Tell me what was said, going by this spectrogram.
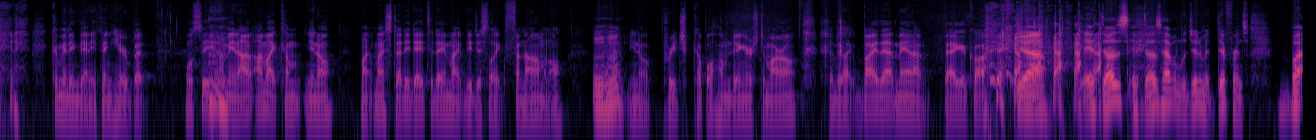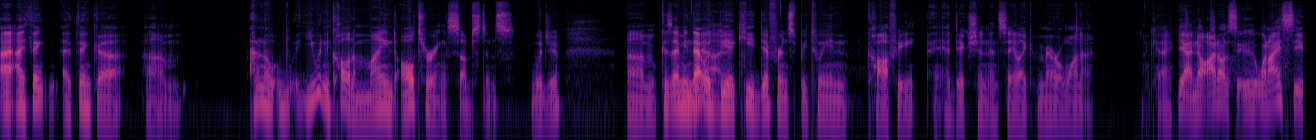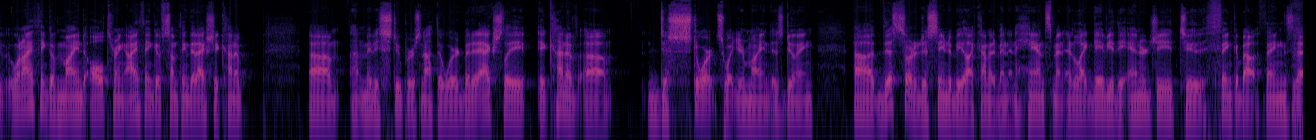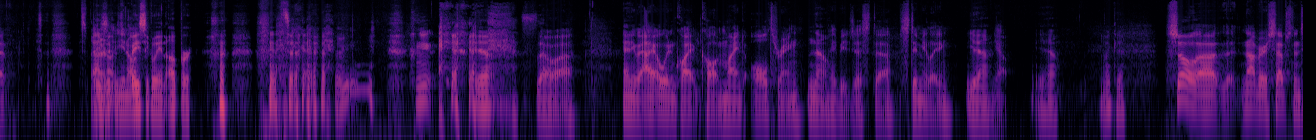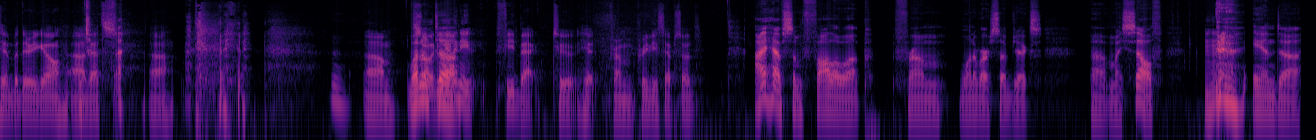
committing to anything here, but we'll see. I mean, I, I might come. You know, my my study day today might be just like phenomenal. Mm-hmm. I, you know, preach a couple humdingers tomorrow. They'll be like, "Buy that man a bag of coffee." yeah. It does. It does have a legitimate difference, but I, I think I think uh, um, I don't know. You wouldn't call it a mind altering substance, would you? Because I mean, that would be a key difference between coffee addiction and say like marijuana. Okay. Yeah, no, I don't see. When I see, when I think of mind altering, I think of something that actually kind of, um, maybe stupor is not the word, but it actually it kind of uh, distorts what your mind is doing. Uh, this sort of just seemed to be like kind of an enhancement. It like gave you the energy to think about things that I don't know, you know. basically an upper. yeah. so uh, anyway, I wouldn't quite call it mind altering. No. maybe just uh, stimulating. Yeah. Yeah. Yeah. Okay. So, uh, not very substantive, but there you go. Uh, that's. Uh, um, Why so, don't, do we have uh, any feedback to hit from previous episodes? I have some follow up from one of our subjects uh, myself, and uh,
